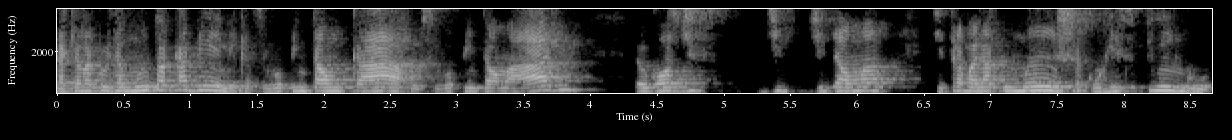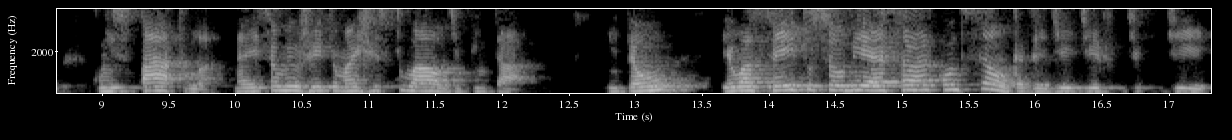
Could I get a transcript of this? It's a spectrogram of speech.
daquela coisa muito acadêmica. Se eu vou pintar um carro, se eu vou pintar uma árvore, eu gosto de, de, de dar uma, de trabalhar com mancha, com respingo, com espátula. Né? Esse é o meu jeito mais gestual de pintar. Então, eu aceito sob essa condição, quer dizer, de, de, de,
